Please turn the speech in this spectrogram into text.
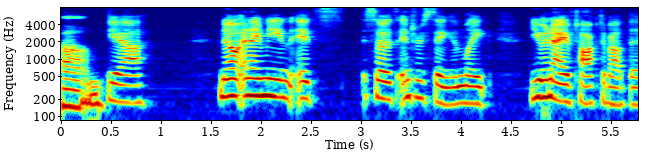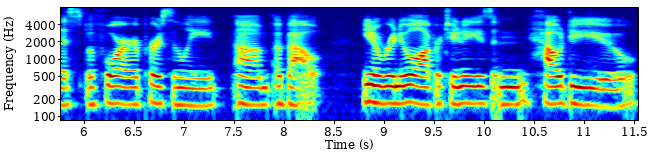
um, Yeah. No, and I mean it's so it's interesting and like you and I have talked about this before personally um about you know renewal opportunities and how do you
